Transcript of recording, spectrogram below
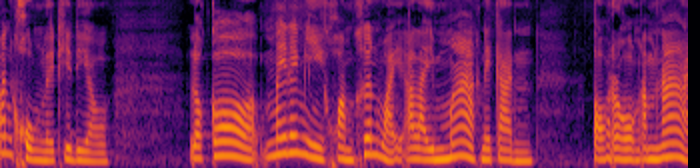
มั่นคงเลยทีเดียว แล้วก็ไม่ได้มีความเคลื่อนไหวอะไรมากในการต่อรองอำนาจ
